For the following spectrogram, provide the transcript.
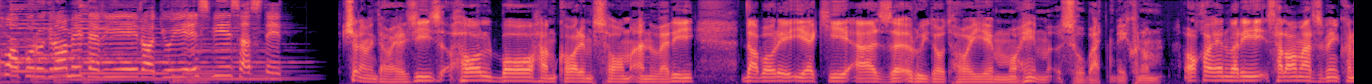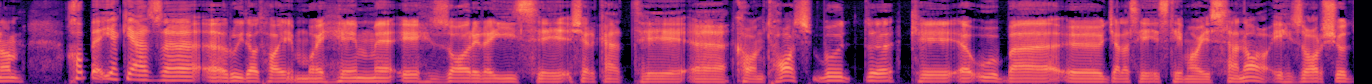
با پروگرام دری رادیوی SBS هستید. شنونده های عزیز حال با همکارم سام انوری درباره یکی از رویدادهای مهم صحبت می کنم آقای انوری سلام عرض می کنم خب یکی از رویدادهای مهم احضار رئیس شرکت کانتاس بود که او به جلسه استماع سنا احضار شد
